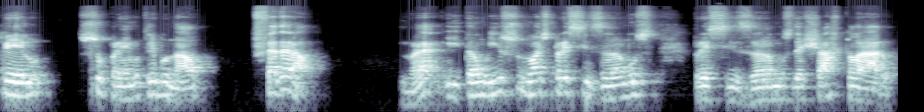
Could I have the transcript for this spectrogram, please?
pelo Supremo Tribunal Federal. Não é? Então, isso nós precisamos, precisamos deixar claro.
